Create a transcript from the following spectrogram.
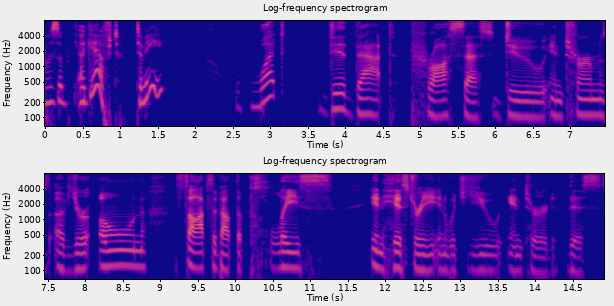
was a, a gift to me. What did that process do in terms of your own thoughts about the place in history in which you entered this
